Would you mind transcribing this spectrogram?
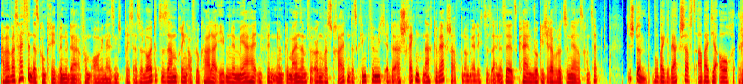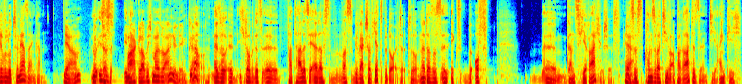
Aber was heißt denn das konkret, wenn du da vom Organizing sprichst? Also Leute zusammenbringen, auf lokaler Ebene Mehrheiten finden und gemeinsam für irgendwas streiten, das klingt für mich erschreckend nach Gewerkschaften, um ehrlich zu sein. Das ist ja jetzt kein wirklich revolutionäres Konzept. Das stimmt, wobei Gewerkschaftsarbeit ja auch revolutionär sein kann. Ja, nur ist das es war, glaube ich, mal so angelegt. Genau. Ja. Also äh, ich glaube, das äh, Fatale ist ja eher das, was Gewerkschaft jetzt bedeutet. So, ne, dass es äh, oft äh, ganz hierarchisch ist, ja. dass es konservative Apparate sind, die eigentlich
